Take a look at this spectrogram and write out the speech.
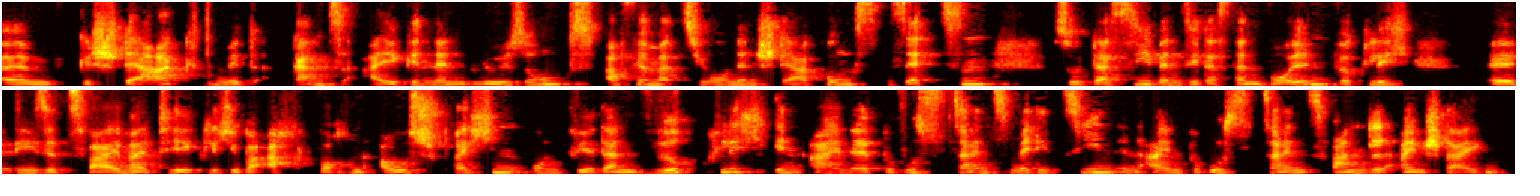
ähm, gestärkt mit ganz eigenen Lösungsaffirmationen, Stärkungssätzen, so dass sie, wenn sie das dann wollen, wirklich diese zweimal täglich über acht Wochen aussprechen und wir dann wirklich in eine Bewusstseinsmedizin, in einen Bewusstseinswandel einsteigen.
